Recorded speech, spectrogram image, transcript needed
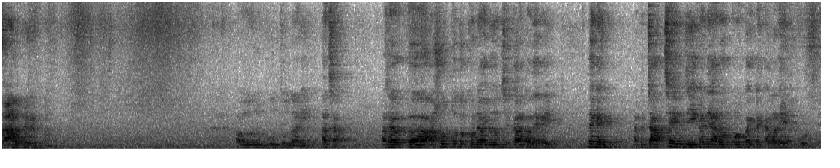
স্যার করেন না। আমার কোনো ভুল তো নাই। আচ্ছা আচ্ছা আসুক ততক্ষণে আমি হচ্ছে কালারটা দেখাই। দেখেন আপনি চাচ্ছেন যে এখানে আরও কোনো কয়েকটা কালার অ্যাড করতে।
